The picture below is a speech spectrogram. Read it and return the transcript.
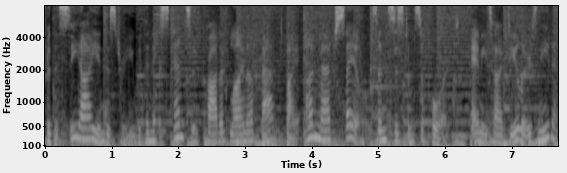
for the CI industry with an extensive product lineup backed by unmatched sales and system support. Anytime dealers need it,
